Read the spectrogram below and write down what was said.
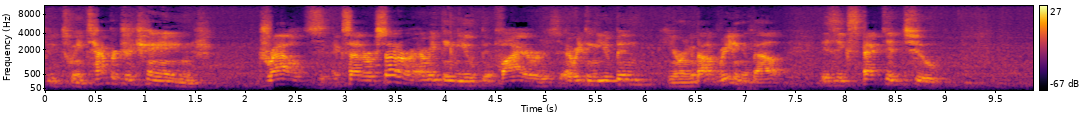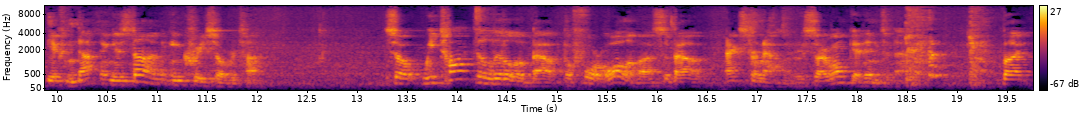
between temperature change, droughts, et cetera, et cetera, everything you've been, fires, everything you've been hearing about, reading about, is expected to, if nothing is done, increase over time. So we talked a little about, before all of us, about externalities, so I won't get into that. But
